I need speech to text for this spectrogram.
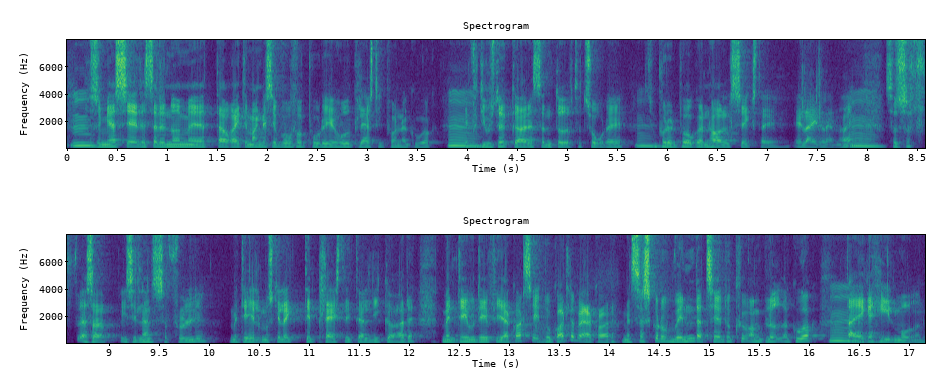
Mm. Så som jeg ser det, så er det noget med, der er jo rigtig mange, der siger, hvorfor putter jeg overhovedet plastik på en agurk? Mm. Ja, fordi hvis du ikke gør det, så er den død efter to dage. Mm. Så putter du det på, og gør den holde seks dage, eller et eller andet. Ikke? Mm. Så, så, altså, i sit land selvfølgelig, men det er heller, måske heller ikke det plastik, der lige gør det. Men det er jo det, for jeg kan godt se, at du kan godt lade være at gøre det. Men så skal du vende dig til, at du køber en blød agurk, mm. der ikke er helt moden.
